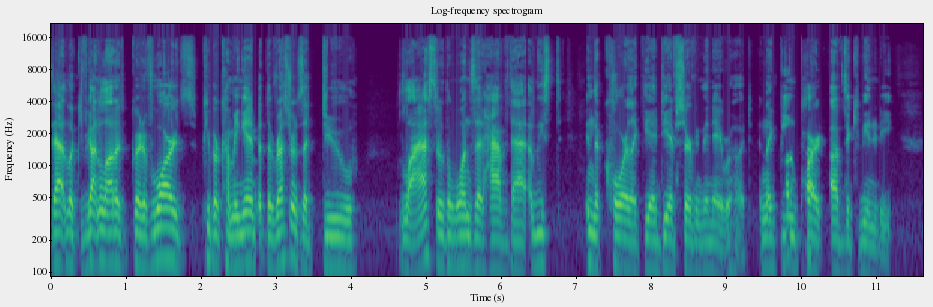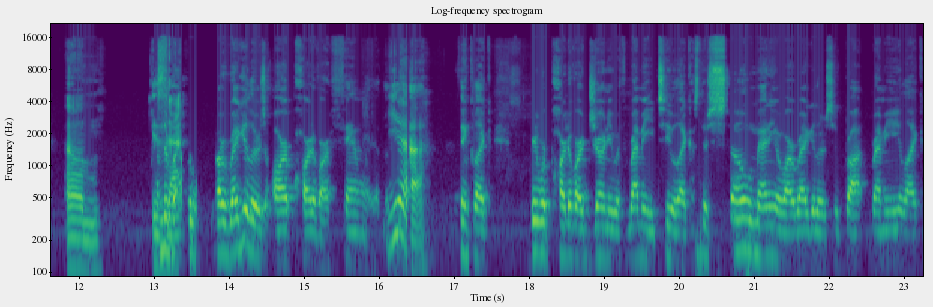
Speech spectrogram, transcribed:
that look, you've gotten a lot of great awards, people are coming in, but the restaurants that do last are the ones that have that at least in the core, like the idea of serving the neighborhood and like being part of the community. Um, is that our regulars are part of our family? yeah, point. I think like they were part of our journey with Remy too. Like there's so many of our regulars who brought Remy like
